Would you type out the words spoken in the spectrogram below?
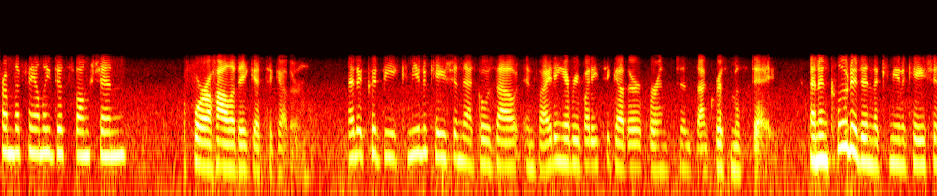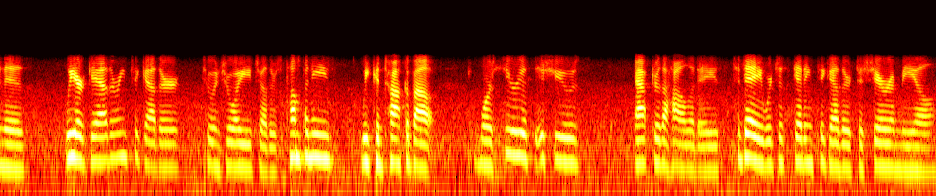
from the family dysfunction for a holiday get together. And it could be communication that goes out inviting everybody together, for instance, on Christmas Day. And included in the communication is we are gathering together to enjoy each other's companies. We can talk about more serious issues after the holidays. Today, we're just getting together to share a meal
